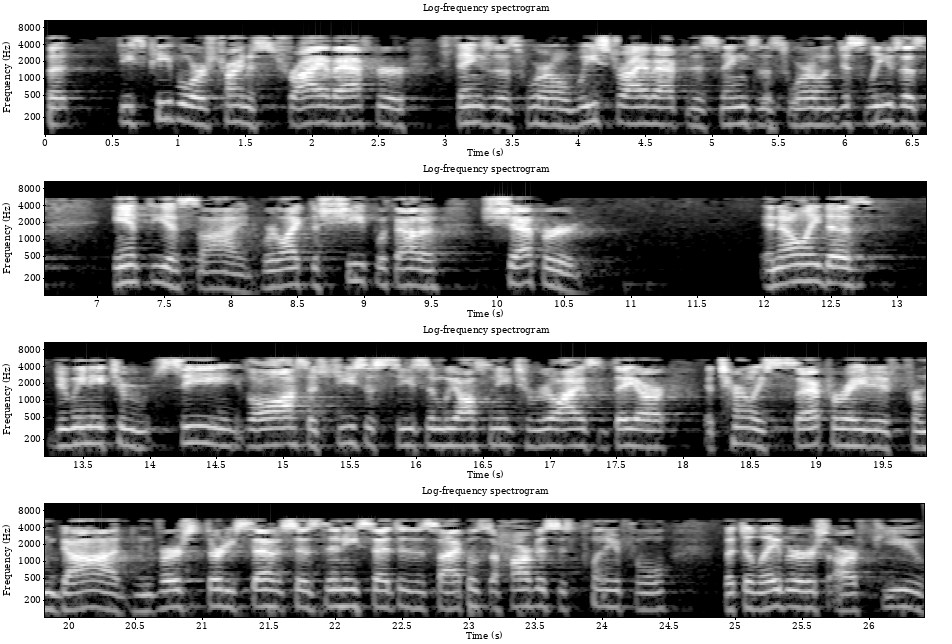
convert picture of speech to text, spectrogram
But these people are trying to strive after things of this world. We strive after the things of this world, and it just leaves us empty aside. We're like the sheep without a shepherd. And not only does do we need to see the lost as Jesus sees them, we also need to realize that they are eternally separated from God. In verse 37 it says, Then he said to the disciples, The harvest is plentiful, but the laborers are few.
